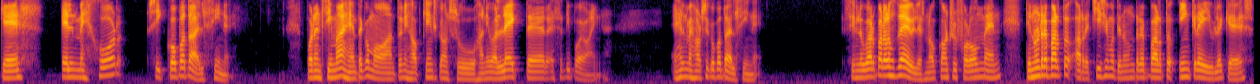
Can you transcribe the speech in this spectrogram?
que es el mejor psicópata del cine. Por encima de gente como Anthony Hopkins con su Hannibal Lecter, ese tipo de vainas es el mejor psicópata del cine. Sin lugar para los débiles, No Country for All Men, tiene un reparto arrechísimo, tiene un reparto increíble que es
